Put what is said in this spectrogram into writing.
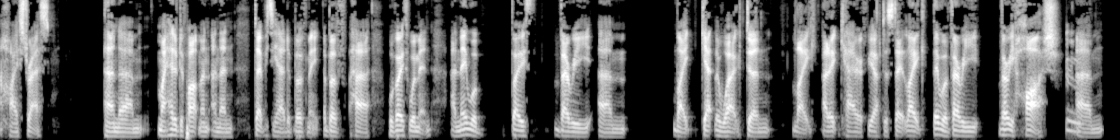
high stress. And um, my head of department and then deputy head above me, above her, were both women, and they were both very um, like get the work done. Like I don't care if you have to stay. Like they were very very harsh mm. um,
